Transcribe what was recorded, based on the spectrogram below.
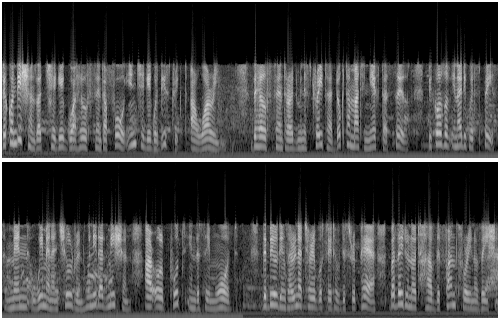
The conditions at Kyegegwa Health Center 4 in Kyegegwa district are worrying. The health center administrator, Dr. Martin Yefta, says because of inadequate space, men, women, and children who need admission are all put in the same ward. The buildings are in a terrible state of disrepair, but they do not have the funds for innovation.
